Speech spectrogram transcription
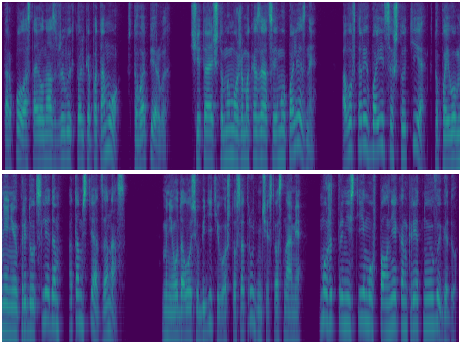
Старпол оставил нас в живых только потому, что, во-первых, считает, что мы можем оказаться ему полезны, а во-вторых, боится, что те, кто, по его мнению, придут следом, отомстят за нас. Мне удалось убедить его, что сотрудничество с нами может принести ему вполне конкретную выгоду.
